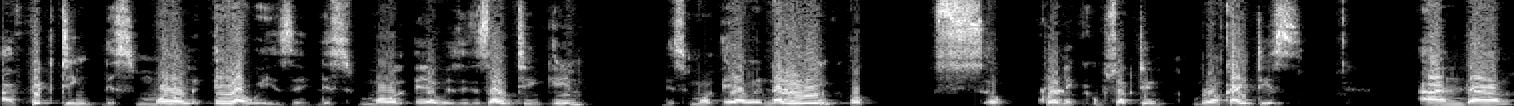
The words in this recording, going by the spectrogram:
affecting the small airways the small airways resulting in the small airway narrowing or, or chronic obstructive bronchitis and um,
